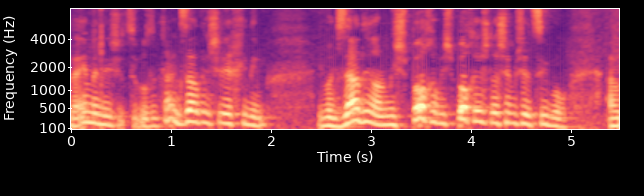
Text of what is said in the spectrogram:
להם אין דין של ציבור, זה נקרא גזר דין של יחידים. אם הגזר דין על משפוחה, משפוחה יש לו שם של ציבור. אבל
